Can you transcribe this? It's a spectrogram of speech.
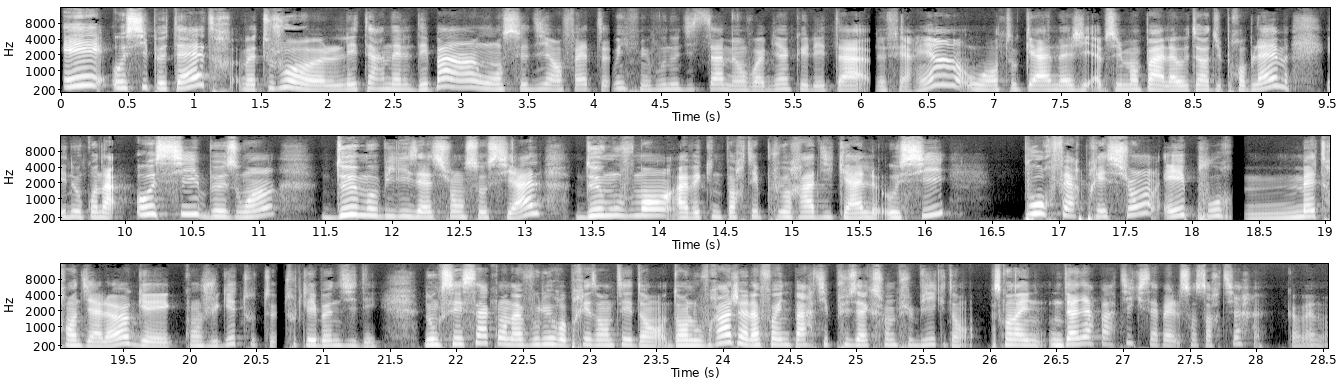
Et aussi peut-être, bah, toujours euh, l'éternel débat, hein, où on se dit en fait, oui, mais vous nous dites ça, mais on voit bien que l'État ne fait rien, ou en tout cas n'agit absolument pas à la hauteur du problème. Et donc on a aussi besoin de mobilisation sociale, de mouvements avec une portée plus radicale aussi, pour faire pression et pour mettre en dialogue et conjuguer toutes, les bonnes idées. Donc c'est ça qu'on a voulu représenter dans, l'ouvrage, à la fois une partie plus action publique, dans... parce qu'on a une, dernière partie qui s'appelle S'en sortir, quand même,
